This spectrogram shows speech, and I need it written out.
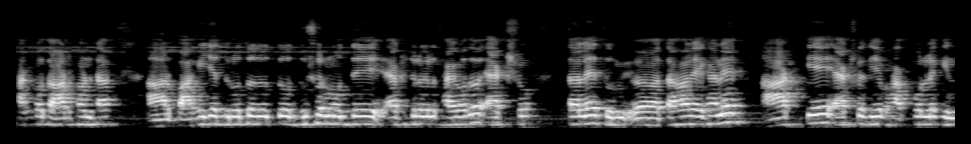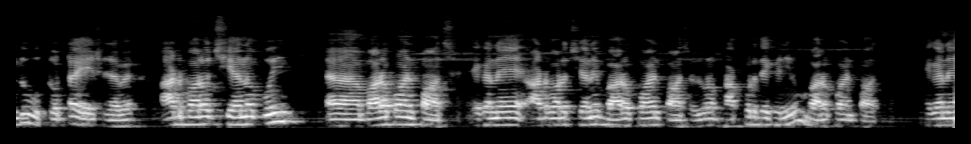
থাকে কত? আট ঘণ্টা। আর বাকি যে দূরত্ব দূরত্ব দুশোর মধ্যে একশো চলে গেলে থাকে কত? একশো। তাহলে তুমি তাহলে এখানে আটকে একশো দিয়ে ভাগ করলে কিন্তু উত্তরটা এসে যাবে। আট বারো ছিয়ানব্বই বারো পয়েন্ট পাঁচ। এখানে আট বারো ছিয়ানব্বই, বারো পয়েন্ট পাঁচ। তোমরা ভাগ করে দেখে নিও, বারো পয়েন্ট পাঁচ। এখানে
